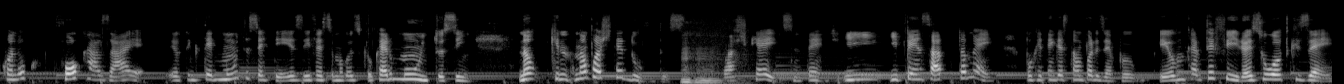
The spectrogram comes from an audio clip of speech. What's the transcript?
quando eu for casar, é, eu tenho que ter muita certeza e vai ser uma coisa que eu quero muito, assim. Não, que não pode ter dúvidas. Uhum. Eu acho que é isso, entende? E, e pensar também. Porque tem questão, por exemplo, eu não quero ter filho, aí se o outro quiser,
